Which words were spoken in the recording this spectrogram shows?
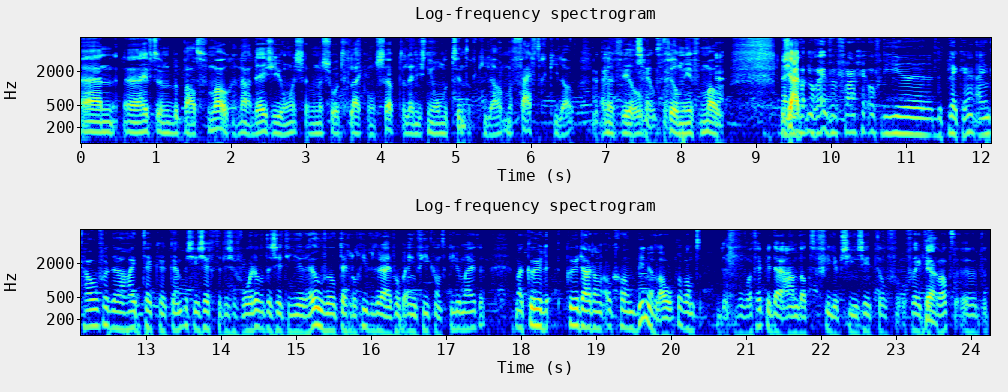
En uh, heeft een bepaald vermogen. Nou, deze jongens hebben een soort gelijk concept. Alleen die is niet 120 kilo, maar 50 kilo. Okay, en een veel, veel meer vermogen. Ja. Dus ja, nog even een vraagje over die, uh, de plek, hè? Eindhoven, de high-tech campus. Je zegt het is een voordeel, want er zitten hier heel veel technologiebedrijven op één vierkante kilometer. Maar kun je, kun je daar dan ook gewoon binnenlopen? Want de, wat heb je daar aan dat Philips hier zit of, of weet ja. ik wat? Uh, dat,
